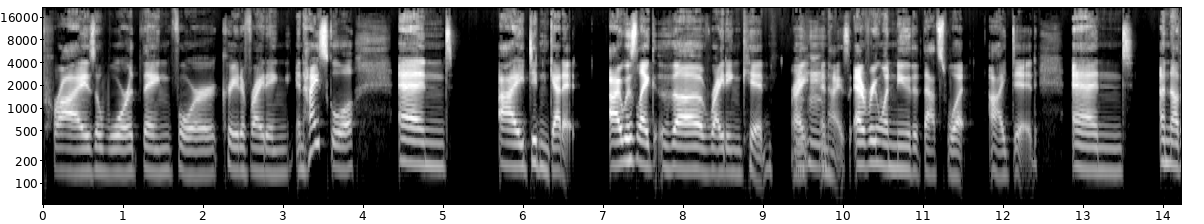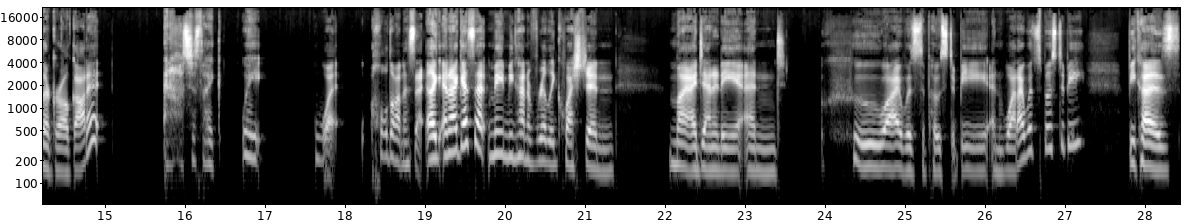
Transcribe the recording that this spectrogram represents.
prize award thing for creative writing in high school and I didn't get it. I was like the writing kid, right? Mm-hmm. In high school. Everyone knew that that's what I did. And another girl got it. And I was just like, wait, what? Hold on a sec. Like, and I guess that made me kind of really question my identity and who I was supposed to be and what I was supposed to be because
